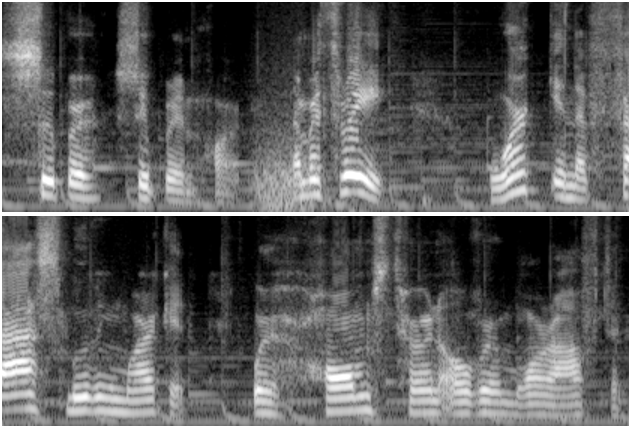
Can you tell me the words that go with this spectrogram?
super, super important. Number three, work in the fast moving market where homes turn over more often.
